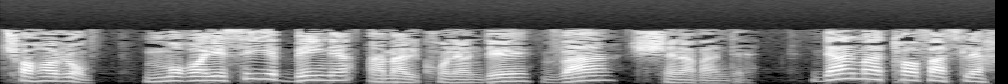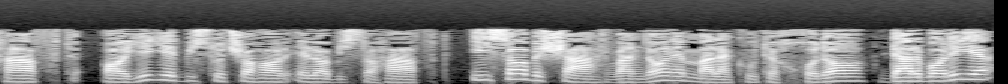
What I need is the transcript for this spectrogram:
چهارم مقایسه بین عمل کننده و شنونده در متا فصل هفت آیه 24 الی 27 عیسی به شهروندان ملکوت خدا درباره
